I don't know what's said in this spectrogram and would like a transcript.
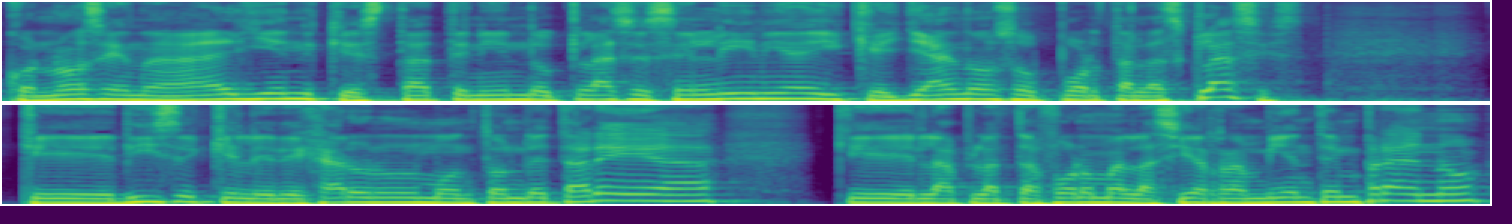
conocen a alguien que está teniendo clases en línea y que ya no soporta las clases. Que dice que le dejaron un montón de tarea, que la plataforma la cierran bien temprano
